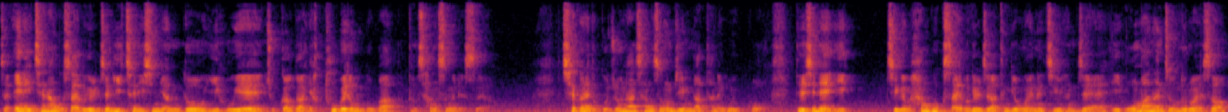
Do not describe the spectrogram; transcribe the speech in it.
자 NHN 한국사이버 결제는 2020년도 이후에 주가가 약 두 배 정도가 더 상승을 했어요. 최근에도 꾸준한 상승 움직임이 나타내고 있고 대신에 이 지금 한국 사이버 결제 같은 경우에는 지금 현재 이 5만원 전후로 해서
